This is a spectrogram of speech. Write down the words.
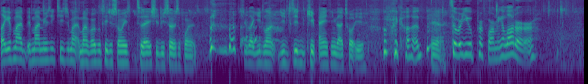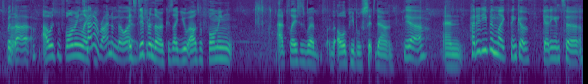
Like if my if my music teacher, my, my vocal teacher saw me today, she'd be so disappointed. She'd be like, "You learned, you didn't keep anything that I taught you." Oh my god. Yeah, So were you performing a lot or with that? I was performing Uh, like kind of random though. It's different though, cause like you, I was performing at places where the old people sit down, Yeah. and How did you even like think of getting into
